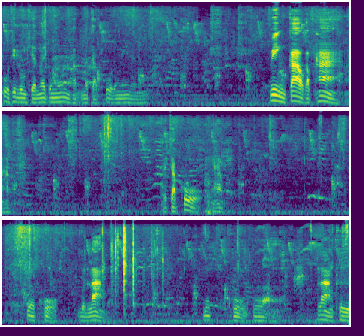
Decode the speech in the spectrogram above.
คู่ที่ลุงเขียนไว้ตรงนู้นนะครับ มาจับคู่ตรงนี้เลยนะวิ่งเก้ากับห้านะครับไปจับคู่นะครับเกี่ยวขู่บนล่างเกี่ยวขู่หลังล่างคือ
